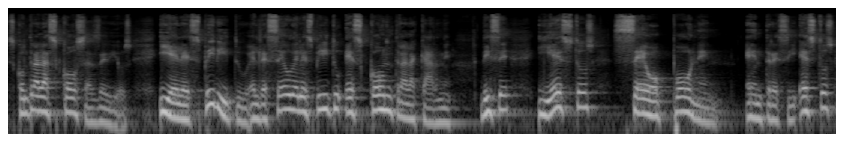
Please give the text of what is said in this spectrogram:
es contra las cosas de Dios. Y el espíritu, el deseo del espíritu es contra la carne. Dice, y estos se oponen entre sí, estos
